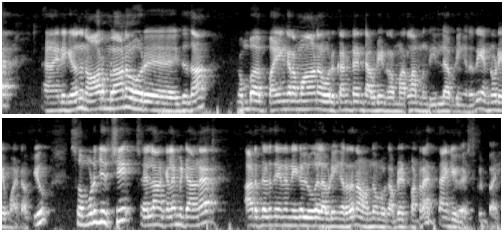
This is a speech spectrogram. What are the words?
இன்றைக்கி வந்து நார்மலான ஒரு இதுதான். ரொம்ப பயங்கரமான ஒரு கண்டென்ட் அப்படின்ற மாதிரிலாம் வந்து இல்லை அப்படிங்கிறது என்னுடைய பாயிண்ட் ஆஃப் வியூ ஸோ முடிஞ்சிருச்சு. ஸோ எல்லாம் கிளம்பிட்டாங்க. அடுத்தடுத்து என்ன நிகழ்வுகள் அப்படிங்கிறத நான் வந்து உங்களுக்கு அப்டேட் பண்ணுறேன் தேங்க்யூ கைஸ் குட் பை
